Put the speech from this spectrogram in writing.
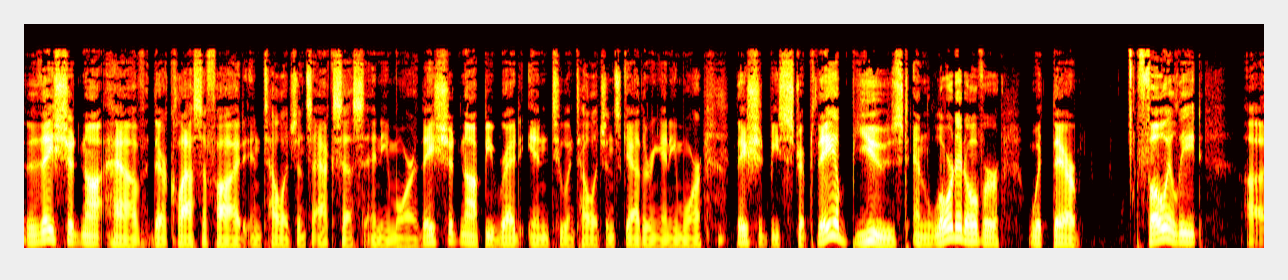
They should not have their classified intelligence access anymore. They should not be read into intelligence gathering anymore. They should be stripped. They abused and lorded over with their faux elite, uh,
